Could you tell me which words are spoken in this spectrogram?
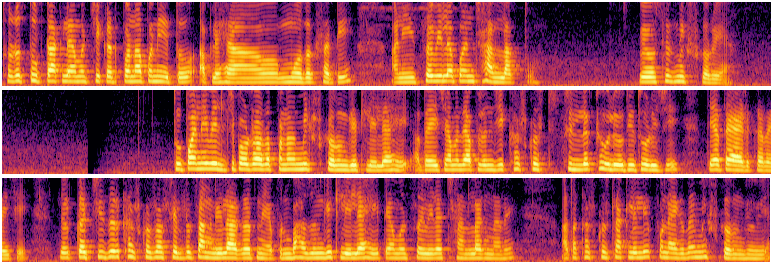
थोडं तूप टाकल्यामुळे चिकटपणा पण येतो आपल्या ह्या मोदकसाठी आणि चवीला पण छान लागतो. व्यवस्थित मिक्स करूया. तूप आणि वेलची पावडर आता आपण मिक्स करून घेतलेली आहे. आता याच्यामध्ये आपण जी खसखस शिल्लक ठेवली होती थोडीशी ती आता ॲड करायची जर कच्ची जर खसखस असेल तर चांगली लागत नाही. आपण भाजून घेतलेली आहे त्यामुळे चवीला छान लागणार आहे. आता खसखस टाकलेली पुन्हा एकदा मिक्स करून घेऊया.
